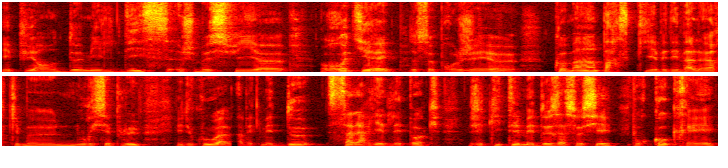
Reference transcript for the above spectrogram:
Et puis en 2010, je me suis euh, retiré de ce projet euh, commun parce qu'il y avait des valeurs qui me nourrissaient plus. Et du coup, avec mes deux salariés de l'époque, j'ai quitté mes deux associés pour co-créer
